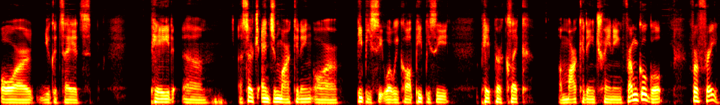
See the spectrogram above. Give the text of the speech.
or you could say it's paid um, search engine marketing or PPC, what we call PPC, pay per click marketing training from Google for free.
